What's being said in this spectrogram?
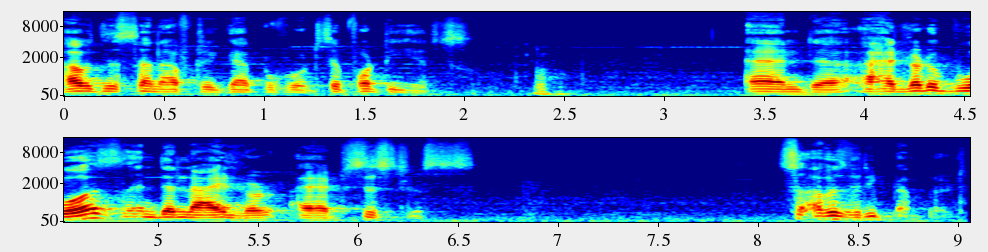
I was the son after a gap of about say forty years, and uh, I had a lot of boys, and then I had, lot, I had sisters. So I was very pampered.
